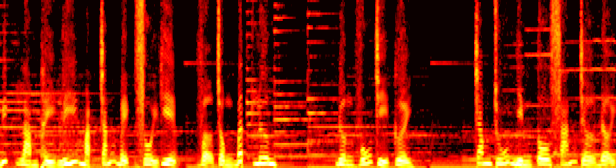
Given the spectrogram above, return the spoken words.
bích làm thầy lý mặt trắng bệch rồi kìa, vợ chồng bất lương. Đường vũ chỉ cười. Chăm chú nhìn tô sán chờ đợi.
